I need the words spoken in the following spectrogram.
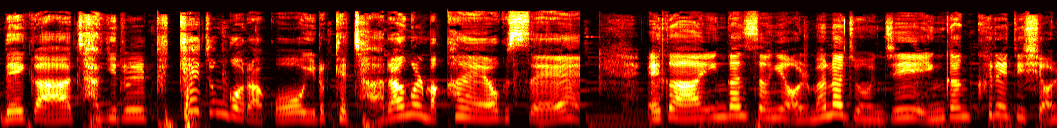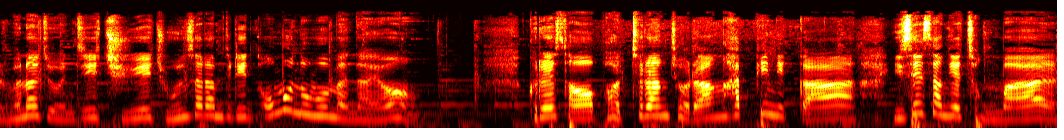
내가 자기를 픽해준 거라고 이렇게 자랑을 막 해요, 글쎄. 애가 인간성이 얼마나 좋은지, 인간 크레딧이 얼마나 좋은지 주위에 좋은 사람들이 너무너무 많아요. 그래서 버트랑 저랑 합이니까 이 세상에 정말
